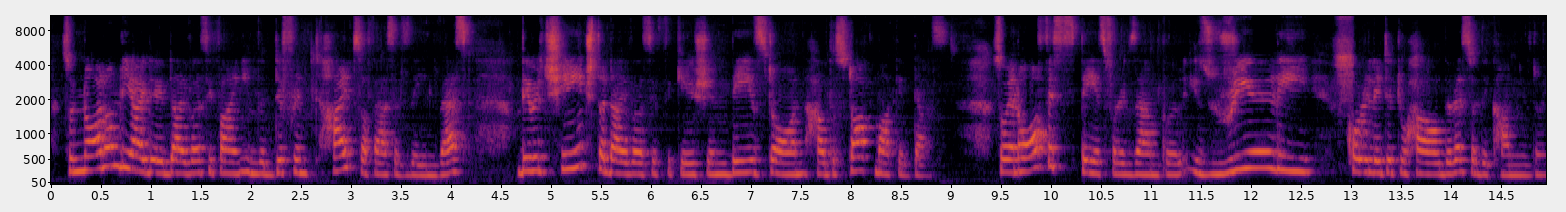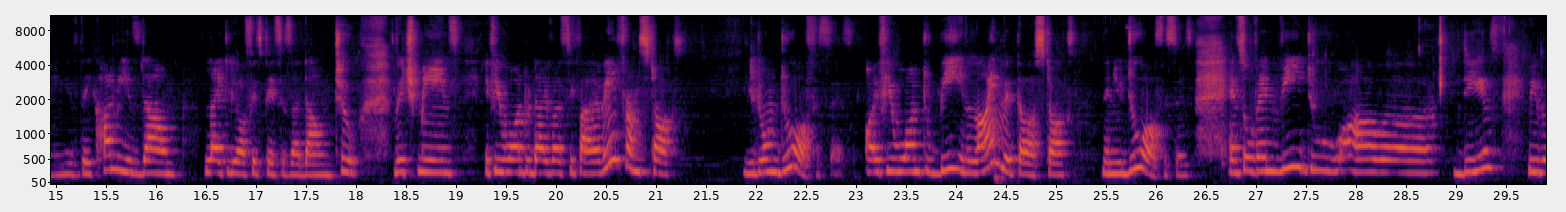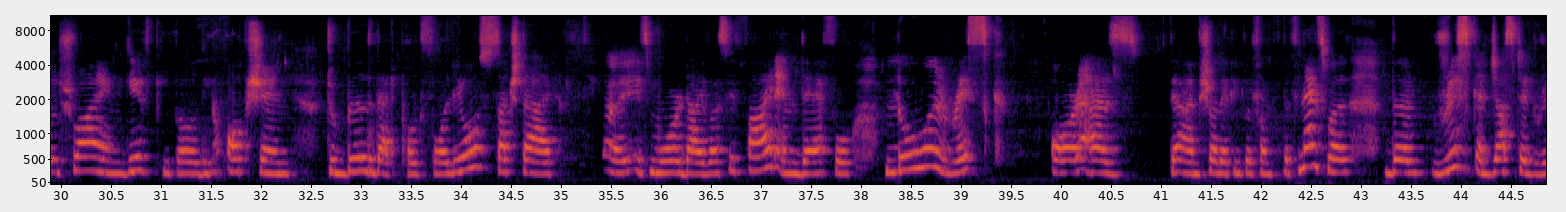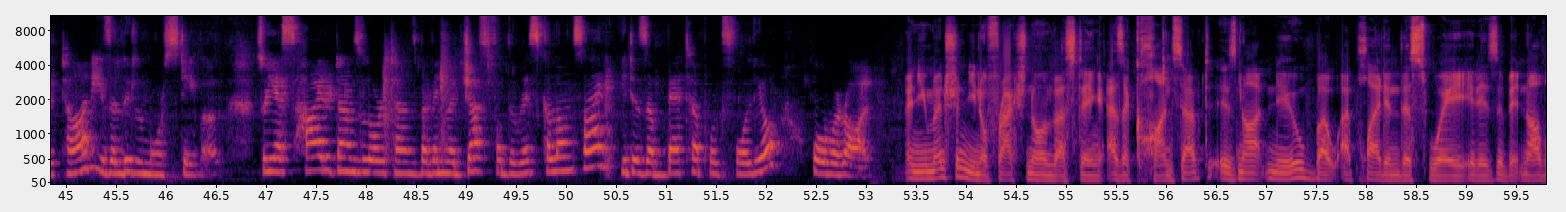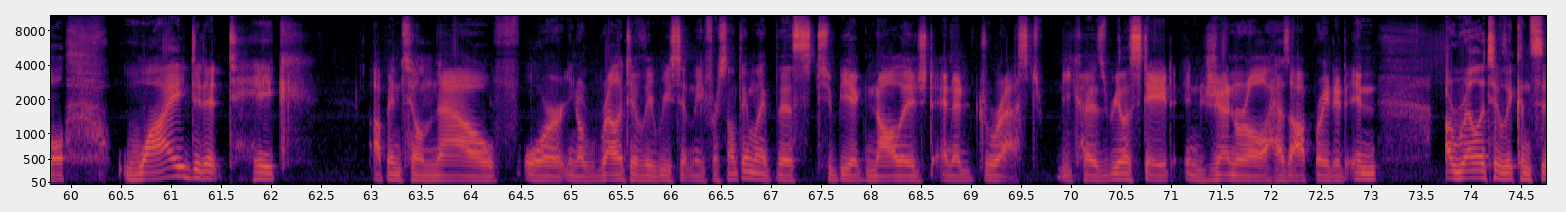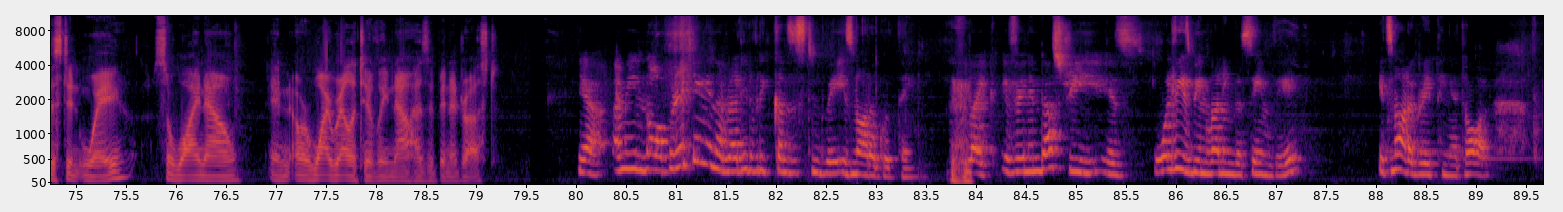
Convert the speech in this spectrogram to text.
So not only are they diversifying in the different types of assets they invest, they will change the diversification based on how the stock market does. So an office space, for example, is really correlated to how the rest of the economy is doing. If the economy is down, likely office spaces are down too, which means if you want to diversify away from stocks, you don't do offices. Or if you want to be in line with our stocks, then you do offices. And so when we do our deals, we will try and give people the option to build that portfolio such that uh, it's more diversified and therefore lower risk, or as I'm sure are people from the finance world, the risk adjusted return is a little more stable. So, yes, high returns, low returns, but when you adjust for the risk alongside, it is a better portfolio overall. And you mentioned, you know, fractional investing as a concept is not new, but applied in this way, it is a bit novel. Why did it take up until now or you know relatively recently for something like this to be acknowledged and addressed because real estate in general has operated in a relatively consistent way. So why now and or why relatively now has it been addressed? Yeah i mean operating in a relatively consistent way is not a good thing. Mm-hmm. like if an industry is always been running the same way it's not a great thing at all.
